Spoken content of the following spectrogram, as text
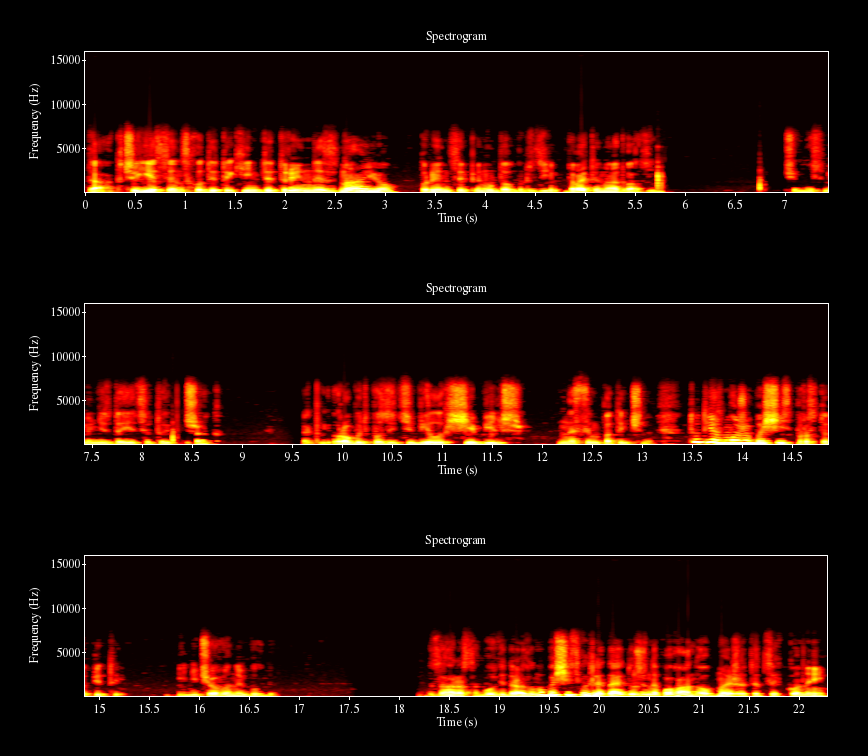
Так, чи є сенс ходити кінь D3? Не знаю. В принципі, ну добре, з'їм. Давайте на А2 з'їм. Чомусь мені здається, той пішак так, робить позицію білих ще більш несимпатичною. Тут я зможу B6 просто піти, і нічого не буде. зараз або відразу. Ну, Б6 виглядає дуже непогано обмежити цих коней.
